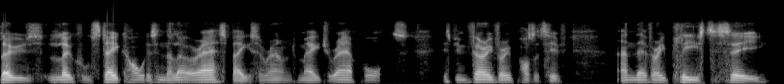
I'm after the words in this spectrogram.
those local stakeholders in the lower airspace around major airports has been very, very positive, and they're very pleased to see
